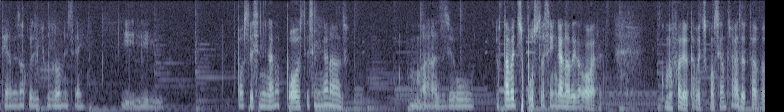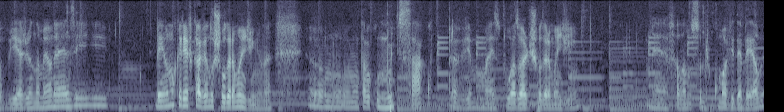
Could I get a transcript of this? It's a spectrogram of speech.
têm a mesma coisa que os homens têm. E posso ter sido enganado, posso ter sido enganado. Mas eu, eu tava disposto a ser enganado naquela hora. Como eu falei, eu tava desconcentrado, eu tava viajando na maionese e. Bem, eu não queria ficar vendo o show do Armandinho, né? Eu não, eu não tava com muito saco para ver mais duas horas de show do Armandinho. É, falando sobre como a vida é bela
